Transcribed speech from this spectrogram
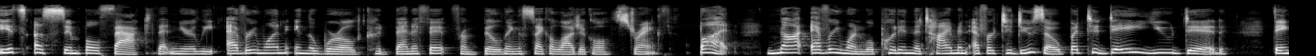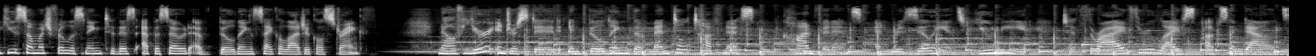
It's a simple fact that nearly everyone in the world could benefit from building psychological strength, but not everyone will put in the time and effort to do so. But today you did. Thank you so much for listening to this episode of Building Psychological Strength. Now, if you're interested in building the mental toughness, confidence, and resilience you need to thrive through life's ups and downs,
